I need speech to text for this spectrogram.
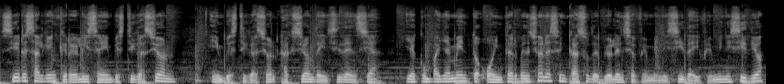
Si eres alguien que realiza investigación, investigación, acción de incidencia y acompañamiento o intervenciones en caso de violencia feminicida y feminicidio,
